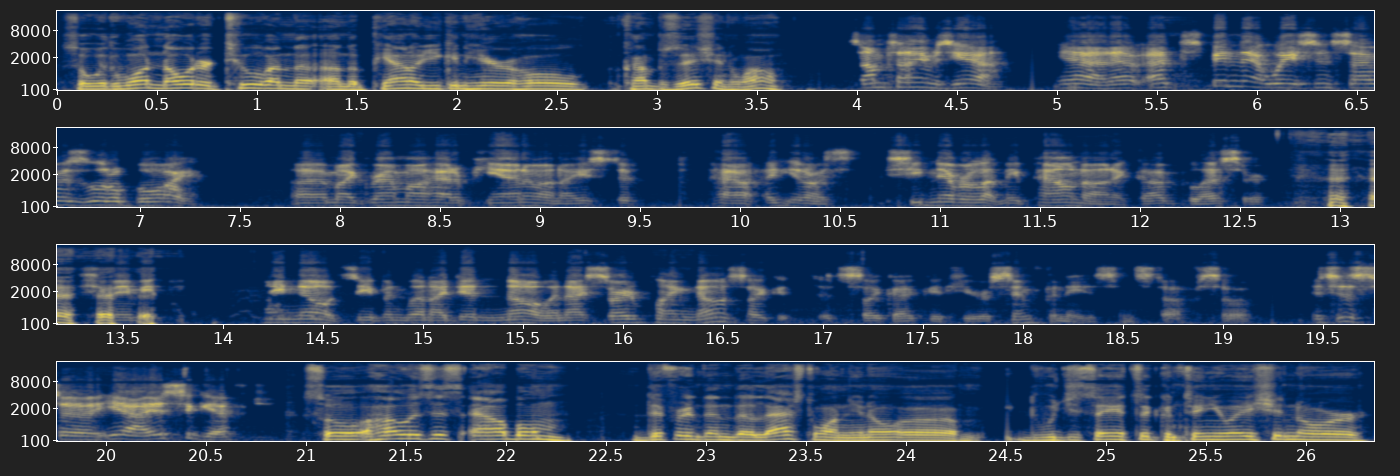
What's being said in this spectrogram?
So with one note or two on the on the piano, you can hear a whole composition. Wow. Sometimes, yeah, yeah. And I, it's been that way since I was a little boy. Uh, my grandma had a piano, and I used to, pound, you know, she'd never let me pound on it. God bless her. She made me play notes even when I didn't know. And I started playing notes. I could. It's like I could hear symphonies and stuff. So it's just, a yeah, it's a gift. so how is this album different than the last one? You know, uh, would you say it's a continuation, or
